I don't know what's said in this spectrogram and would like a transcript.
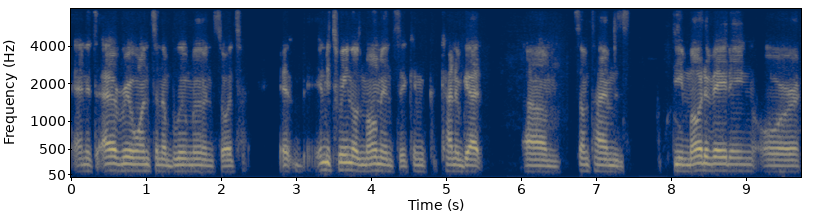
and it's every once in a blue moon. So it's it in between those moments, it can kind of get um, sometimes demotivating or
